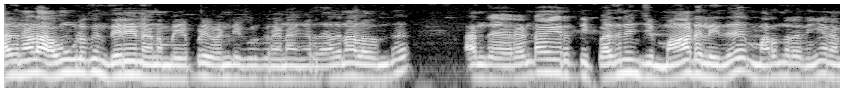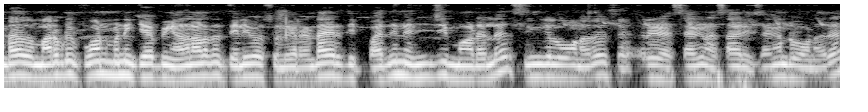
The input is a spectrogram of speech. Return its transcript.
அதனால் அவங்களுக்கும் தெரியணும் நம்ம எப்படி வண்டி கொடுக்குறேனாங்கிறது. அதனால் வந்து அந்த ரெண்டாயிரத்தி பதினஞ்சு மாடல் இது. மறந்துடாதீங்க. ரெண்டாவது மறுபடியும் ஃபோன் பண்ணி கேட்பீங்க அதனால தான் தெளிவாக சொல்லுங்கள் ரெண்டாயிரத்தி பதினஞ்சு model single owner second sorry second owner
